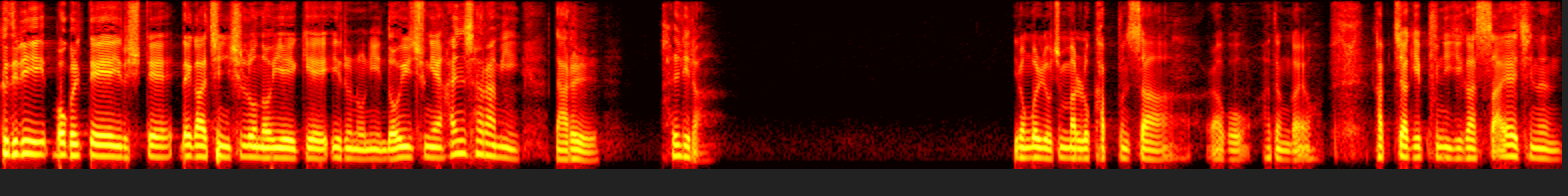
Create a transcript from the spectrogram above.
그들이 먹을 때에 이르시되 내가 진실로 너희에게 이르노니 너희 중에 한 사람이 나를 팔리라. 이런 걸 요즘 말로 갑분싸라고 하던가요. 갑자기 분위기가 싸해지는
